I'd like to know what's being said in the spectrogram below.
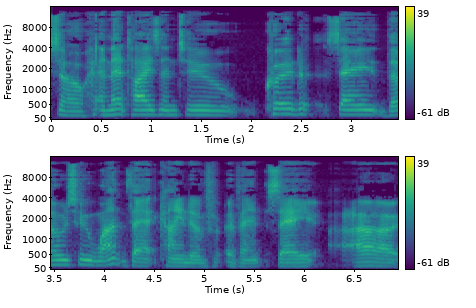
So, and that ties into could say those who want that kind of event say, uh,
